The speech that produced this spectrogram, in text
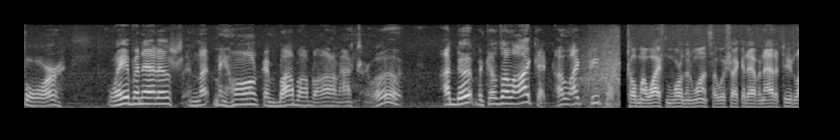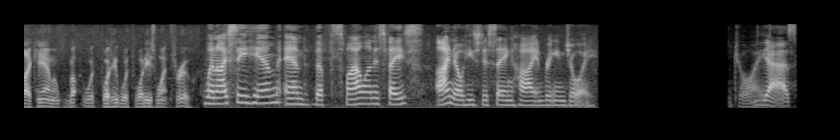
for waving at us and let me honk and blah, blah, blah. And I said, well, I do it because I like it. I like people. told my wife more than once, I wish I could have an attitude like him with what, he, with what he's went through. When I see him and the smile on his face, I know he's just saying hi and bringing joy joy. Yes.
